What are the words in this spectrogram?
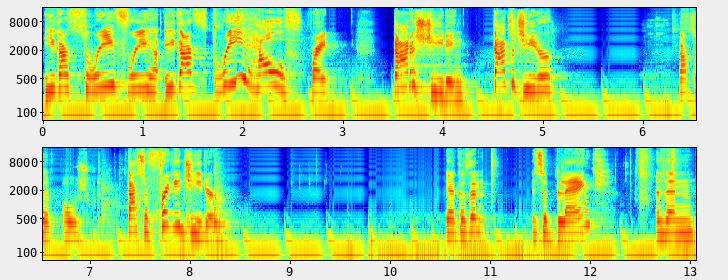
He got three free... He got three health. Right. That is cheating. That's a cheater. That's a... Oh, shoot. That's a friggin' cheater. Yeah, because then it's a blank. And then...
